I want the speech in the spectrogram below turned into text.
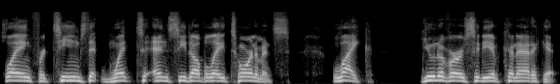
playing for teams that went to NCAA tournaments like University of Connecticut.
